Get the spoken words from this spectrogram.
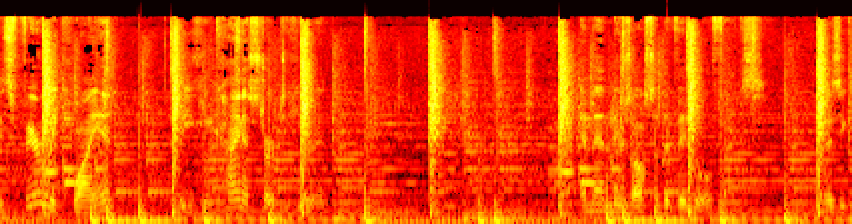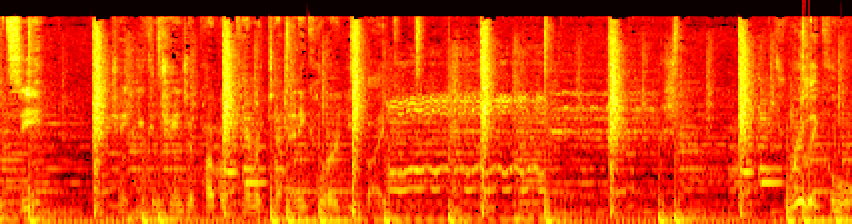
It's fairly quiet, but you can kind of start to hear it. And then there's also the visual effects. As you can see, you can change the pop-up camera to any color you'd like. It's really cool.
